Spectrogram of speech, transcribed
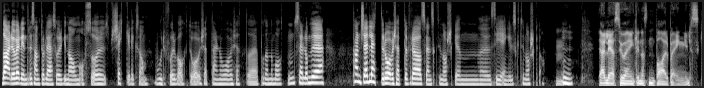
da er det jo veldig interessant å lese originalen også, og sjekke liksom hvorfor valgte oversetteren å oversette på denne måten. Selv om det kanskje er lettere å oversette fra svensk til norsk enn eh, si engelsk til norsk, da. Mm. Jeg leser jo egentlig nesten bare på engelsk,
